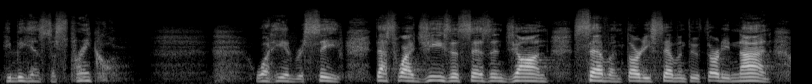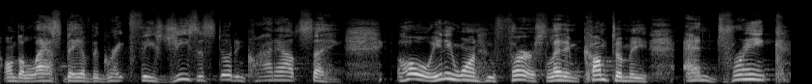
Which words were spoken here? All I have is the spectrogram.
He begins to sprinkle what he had received. That's why Jesus says in John 7 37 through 39, on the last day of the great feast, Jesus stood and cried out, saying, Oh, anyone who thirsts, let him come to me and drink.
